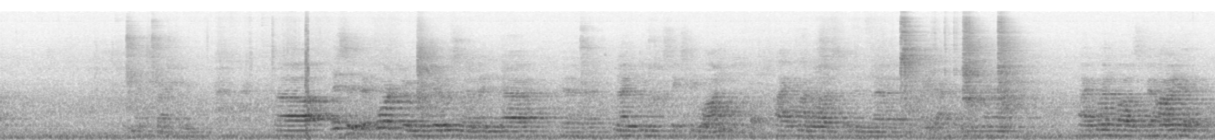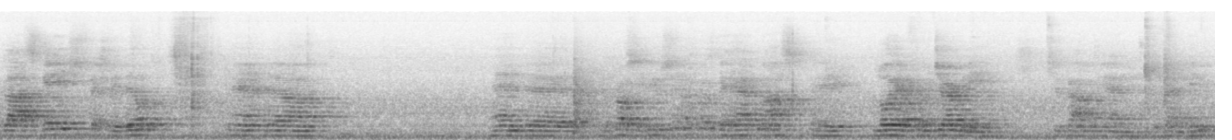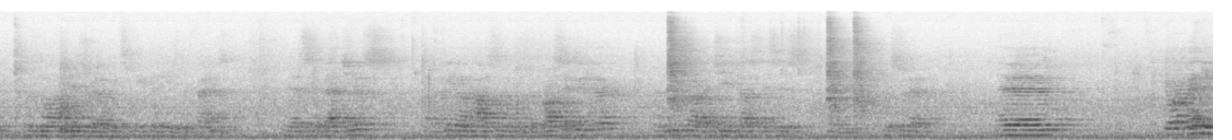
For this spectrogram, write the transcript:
Uh, this is the courtroom in Jerusalem in uh, uh, 1961. Eichmann was uh, was behind a glass cage, specially built, and um, and uh, the prosecution, of course, they had asked a lawyer from Germany to come and in Israel, who speak in his defense. There's Servatius, uh, Gideon Hausner was the prosecutor, and these are the chief justices in Israel. Um, there are many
